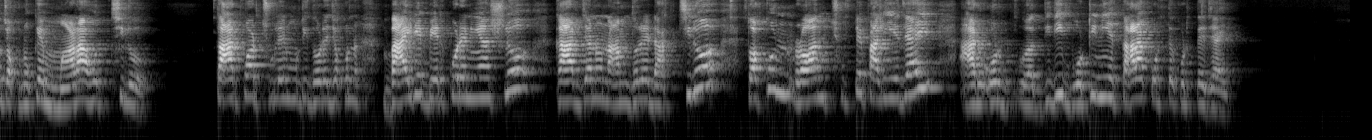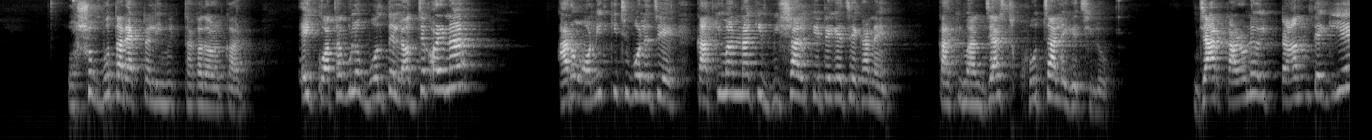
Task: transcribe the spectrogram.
যখন ওকে মারা হচ্ছিল তারপর চুলের মুঠি ধরে যখন বাইরে বের করে নিয়ে আসলো, কার যেন নাম ধরে ডাকছিল, তখন রন ছুটে পালিয়ে যায় আর ওর দিদি বটি নিয়ে তাড়া করতে করতে যায়। অসভ্যতার একটা লিমিট থাকা দরকার। এই কথাগুলো বলতে লজ্জা করে না? আরও অনেক কিছু বলেছে, কাকিমার নাকি বিশাল কেটে গেছে এখানে। কাকিমার জাস্ট খোঁচা লেগেছিল। যার কারণে ওই টানতে গিয়ে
